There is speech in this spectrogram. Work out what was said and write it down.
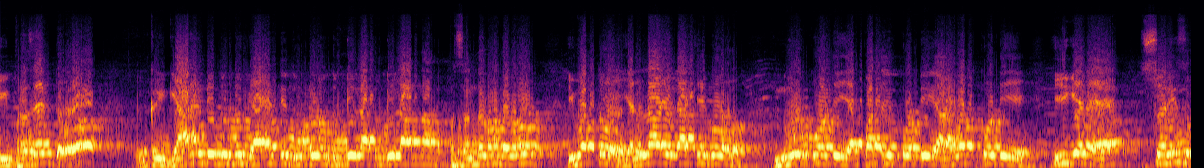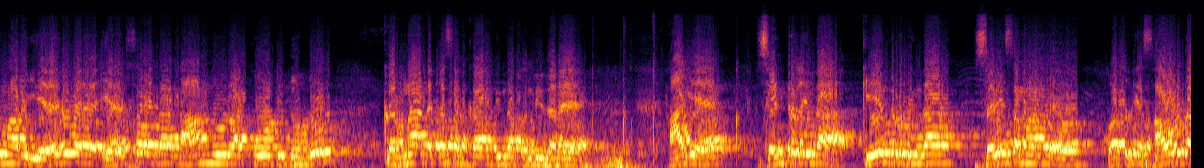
ಈ ಪ್ರೆಸೆಂಟ್ ಗ್ಯಾರಂಟಿ ದುಡ್ಡು ಗ್ಯಾರಂಟಿ ದುಡ್ಡು, ದುಡ್ಡಿಲ್ಲ ದುಡ್ಡಿಲ್ಲ ಅನ್ನೋ ಸಂದರ್ಭದಲ್ಲೂ ಇವತ್ತು ಎಲ್ಲಾ ಇಲಾಖೆಗೂ ನೂರು ಕೋಟಿ, ಎಪ್ಪತ್ತೈದು ಕೋಟಿ, ಅರವತ್ತು ಕೋಟಿ, ಹೀಗೇನೆ ಸರಿಸುಮಾರು ಎರಡೂವರೆ, ಎರಡ್ ಸಾವಿರದ ನಾನ್ನೂರ ಕೋಟಿ ದುಡ್ಡು ಕರ್ನಾಟಕ ಸರ್ಕಾರದಿಂದ ತಂದಿದ್ದಾರೆ. ಹಾಗೆ ಸೆಂಟ್ರಲ್ ಇಂದ ಕೇಂದ್ರದಿಂದ ಸರಿಸಮಾನು ಒಟ್ಟಿಗೆ ಸಾವಿರದ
